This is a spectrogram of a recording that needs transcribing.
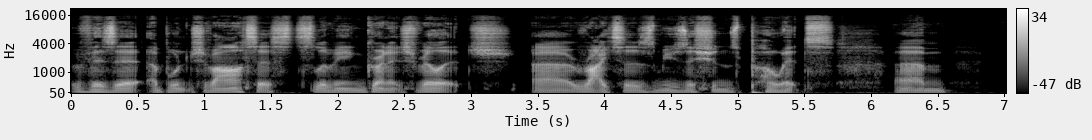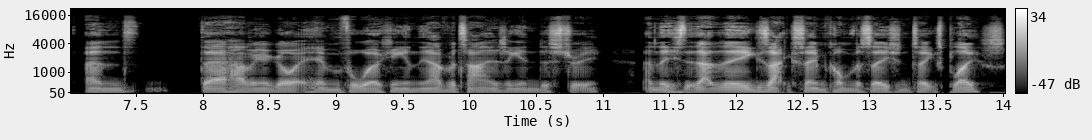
visit a bunch of artists living in Greenwich Village, uh, writers, musicians, poets, um, and they're having a go at him for working in the advertising industry. And they that the exact same conversation takes place.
